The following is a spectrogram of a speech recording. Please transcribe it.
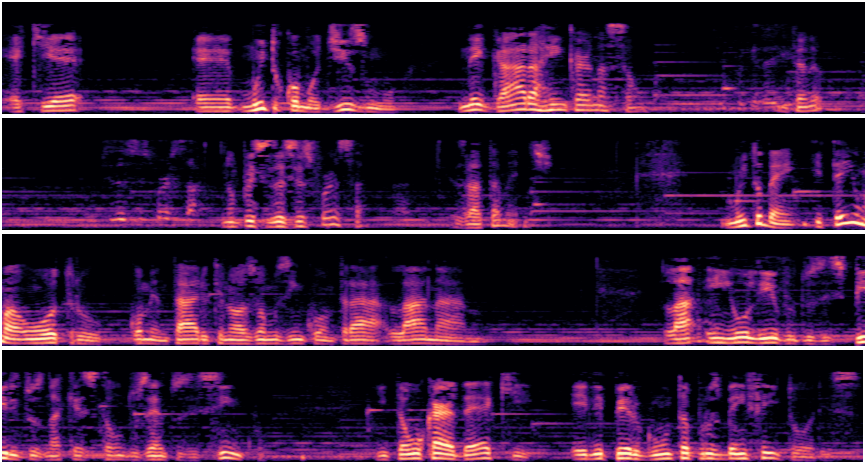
é que é é muito comodismo negar a reencarnação. Entendeu? Não precisa se esforçar. Não precisa se esforçar. Exatamente. Muito bem. E tem uma, um outro comentário que nós vamos encontrar lá na lá em O Livro dos Espíritos, na questão 205. Então o Kardec ele pergunta para os benfeitores:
